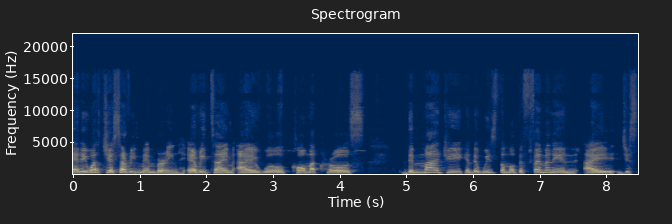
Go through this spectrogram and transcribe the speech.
And it was just a remembering. Every time I will come across the magic and the wisdom of the feminine, I just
